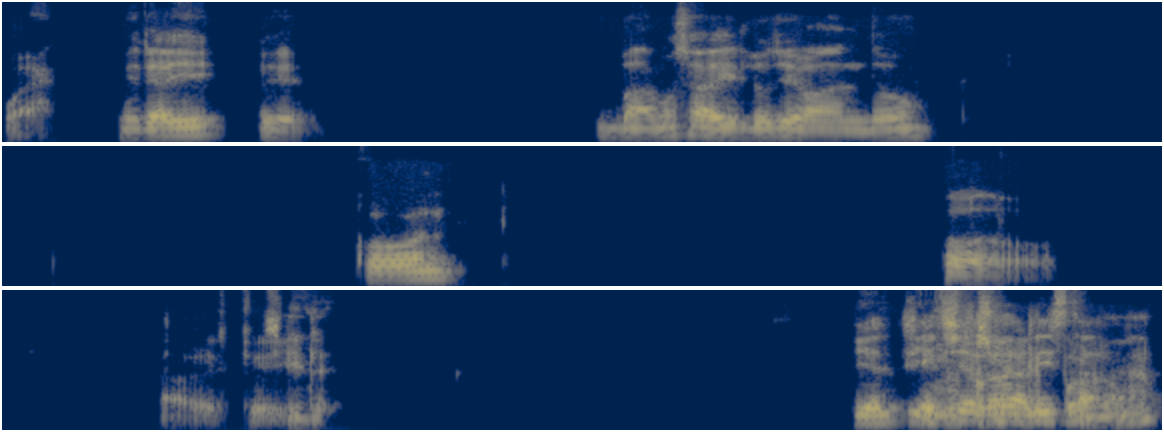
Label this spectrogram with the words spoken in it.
Bueno, mire ahí, eh, vamos a irlo llevando con todo. A ver qué Sí, la- Y él, y sí, él no sí hace una solamente lista, por... ¿no? ajá,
